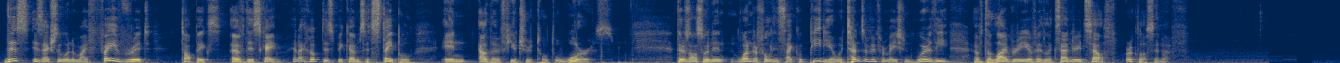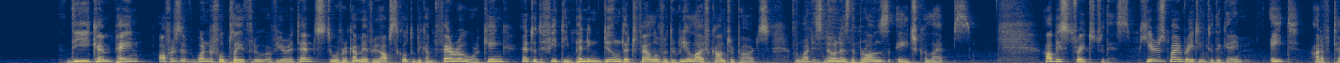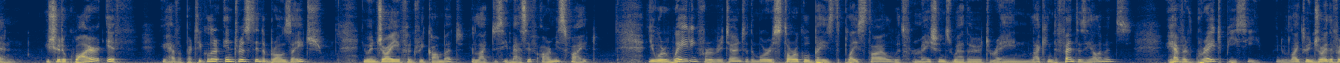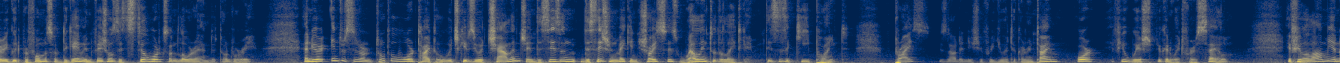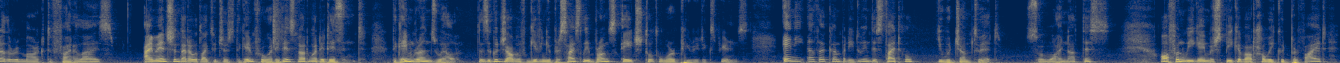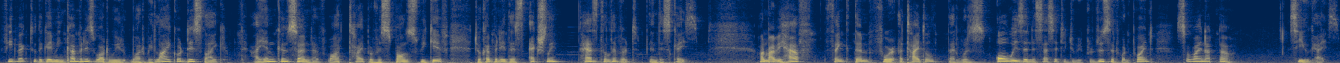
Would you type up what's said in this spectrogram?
This is actually one of my favorite topics of this game, and I hope this becomes a staple in other future Total Wars. There's also a wonderful encyclopedia with tons of information worthy of the Library of Alexandria itself, or close enough. The campaign offers a wonderful playthrough of your attempts to overcome every obstacle to become pharaoh or king and to defeat the impending doom that fell over the real-life counterparts on what is known as the Bronze Age collapse. I'll be straight to this. Here's my rating to the game. 8 out of 10. You should acquire if you have a particular interest in the Bronze Age, you enjoy infantry combat, you like to see massive armies fight, you were waiting for a return to the more historical based playstyle with formations, weather, terrain, lacking the fantasy elements. You have a great PC and you would like to enjoy the very good performance of the game in visuals, it still works on lower end, don't worry. And you're interested in a Total War title which gives you a challenge and decision decision making choices well into the late game. This is a key point. Price is not an issue for you at the current time, or if you wish, you can wait for a sale. If you allow me another remark to finalize, I mentioned that I would like to judge the game for what it is, not what it isn't. The game runs well, does a good job of giving you precisely Bronze Age Total War period experience. Any other company doing this title, you would jump to it. So why not this? Often we gamers speak about how we could provide feedback to the gaming companies what we what we like or dislike. I am concerned of what type of response we give to a company that actually has delivered in this case. On my behalf, thank them for a title that was always a necessity to be produced at one point, so why not now? See you guys.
